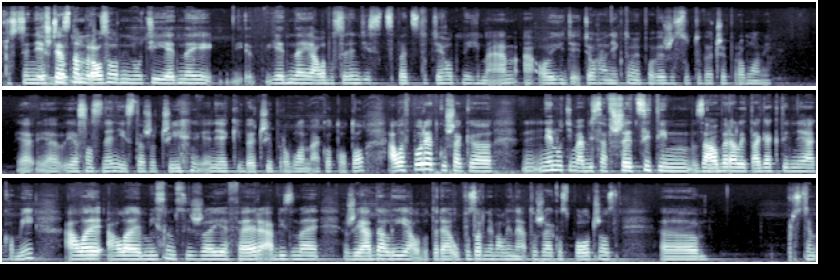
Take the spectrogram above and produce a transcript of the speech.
proste nešťastnom rozhodnutí jednej, jednej alebo 7500 tehotných mám a o ich deťoch a niekto mi povie, že sú tu väčšie problémy. Ja, ja, ja som si není istá, že či je nejaký väčší problém ako toto. Ale v poriadku, však e, nenutím, aby sa všetci tým zaoberali tak aktívne ako my, ale, ale myslím si, že je fér, aby sme žiadali, alebo teda upozorňovali na to, že ako spoločnosť uh, proste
